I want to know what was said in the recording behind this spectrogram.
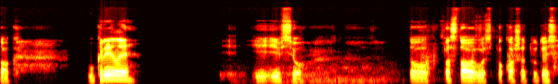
Так, укрили і, і все. То поставив ось поки що тут ось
